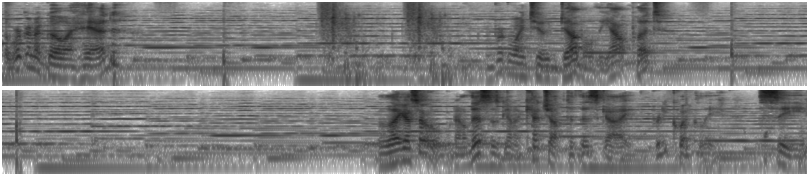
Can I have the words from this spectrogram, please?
so we're going to go ahead. We're going to double the output. Like I so. Now this is going to catch up to this guy pretty quickly. see.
